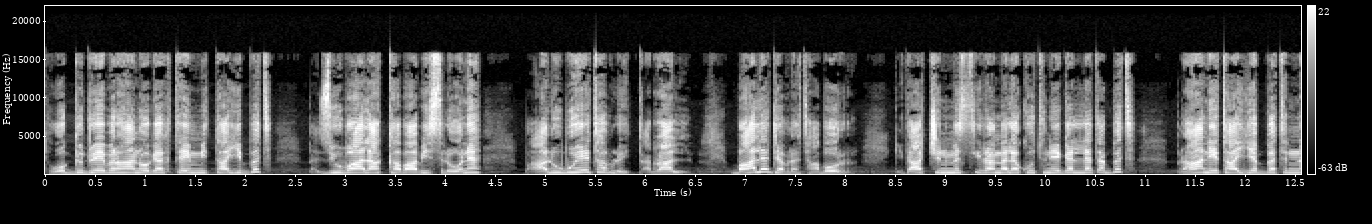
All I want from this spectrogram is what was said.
ተወግዶ የብርሃን ወገግታ የሚታይበት በዚሁ በዓል አካባቢ ስለሆነ በዓሉ ቡሄ ተብሎ ይጠራል። በዓለ ደብረ ታቦር ጌታችን ምስጢረ መለኮቱን የገለጠበት ብርሃን የታየበትና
